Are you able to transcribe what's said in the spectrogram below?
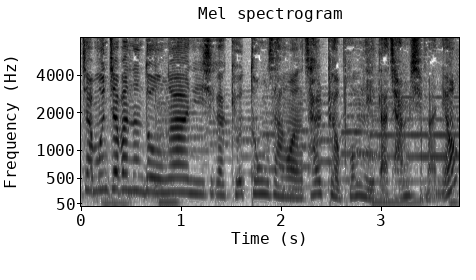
자, 문자 받는 동안 이 시각 교통 상황 살펴봅니다. 잠시만요.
